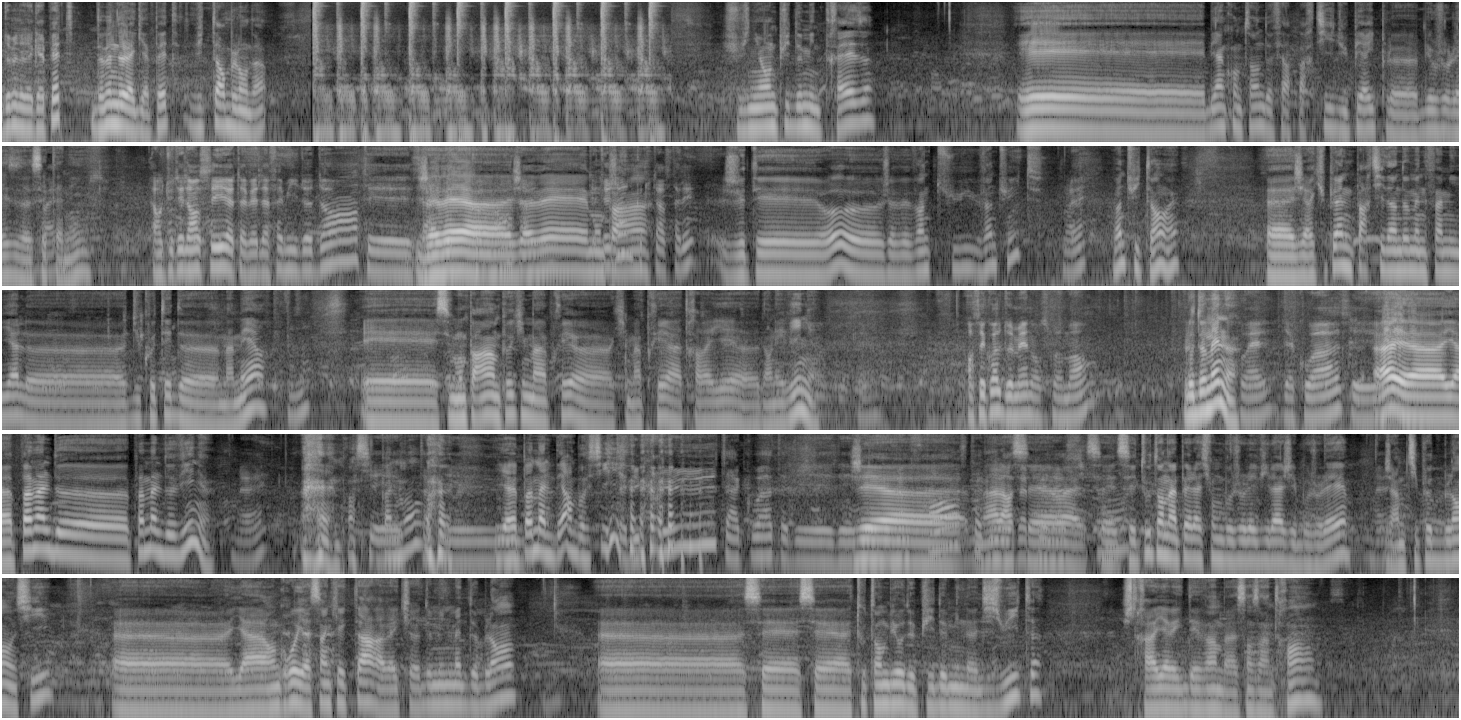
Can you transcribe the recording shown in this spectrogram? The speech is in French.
Domaine de la Gapette Domaine de la Gapette, Victor Blondin. Je suis vigneron depuis 2013 et bien content de faire partie du périple Biojolaise cette Ouais. année. Alors tu t'es lancé, tu avais de la famille dedans J'avais, euh, j'avais mon jeune parrain. quand tu t'es installé? J'étais, oh, euh, j'avais 28, 28, Ouais. 28 ans, ouais. Euh, j'ai récupéré une partie d'un domaine familial euh, du côté de ma mère. Mhm. Et c'est mon parrain un peu qui m'a appris, euh, qui m'a appris à travailler dans les vignes. Alors c'est quoi le domaine en ce moment? Le domaine? Ouais, il y a quoi? Ah, il y a- il y, a pas mal de, pas mal de vignes, Ouais. principalement. Des- Il y a pas mal d'herbes aussi. T'as du cru, t'as quoi? T'as des, des, J'ai, euh, alors c'est, ouais, tout en appellation Beaujolais Village et Beaujolais. Ouais. J'ai un petit peu de blanc aussi. Euh, il y a, en gros, il y a 5 hectares avec euh, 2000 mètres de blanc. Euh, c'est, c'est tout en bio depuis 2018. Je travaille avec des vins bah, sans intrants.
